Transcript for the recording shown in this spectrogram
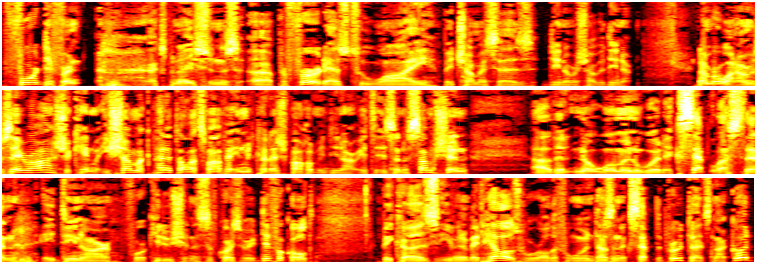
four different explanations uh, preferred as to why Beit Shammai says dinar v'shavah dinar. Number one, it is an assumption uh, that no woman would accept less than a dinar for kiddushin. This is, of course, very difficult because even in Beit Hillel's world, if a woman doesn't accept the pruta, it's not good.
